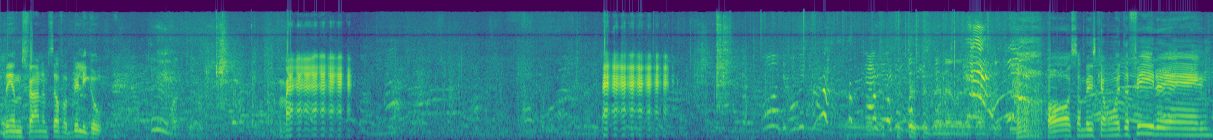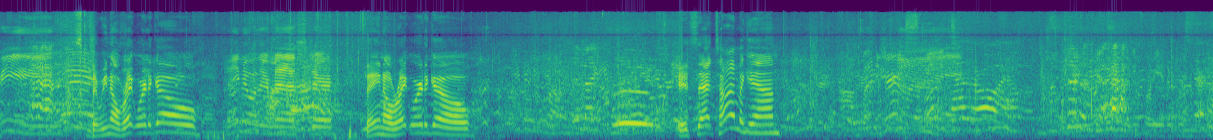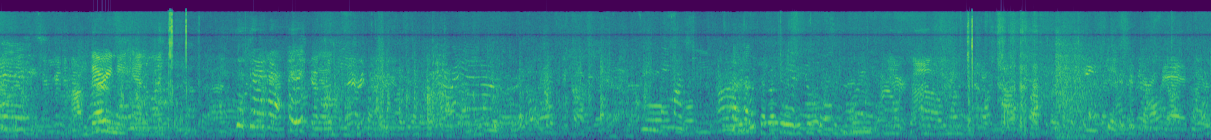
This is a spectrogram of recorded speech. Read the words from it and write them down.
Liam's found himself a billy goat. oh, somebody's coming with the feeding. So we know right where to go. They know their master. They know right where to go. It's that time again. Um, very neat animal. I'm gonna go over that way.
